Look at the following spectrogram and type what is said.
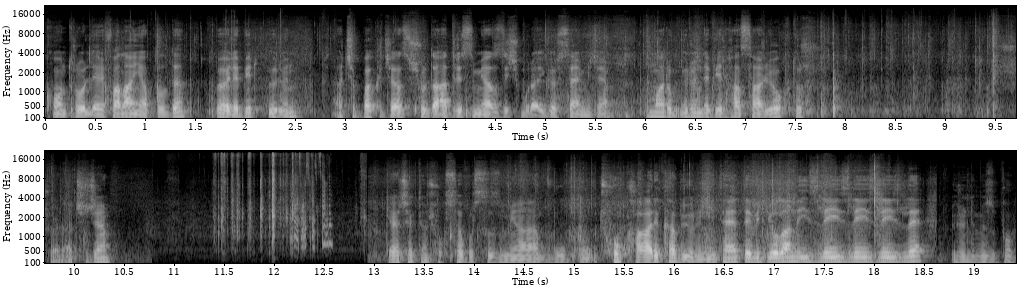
kontrolleri falan yapıldı. Böyle bir ürün. Açıp bakacağız. Şurada adresim yazdığı için burayı göstermeyeceğim. Umarım üründe bir hasar yoktur. Şöyle açacağım. Gerçekten çok sabırsızım ya. Bu, bu çok harika bir ürün. İnternette videolarını izle izle izle izle. Ürünümüz bu.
